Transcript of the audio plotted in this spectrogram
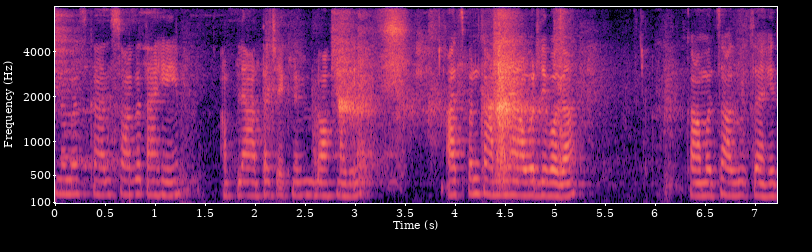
नमस्कार स्वागत आहे आपल्या आताच्या एक नवीन ब्लॉगमध्ये. आज पण कामं नाही आवरले बघा. कामं चालूच आहेत.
